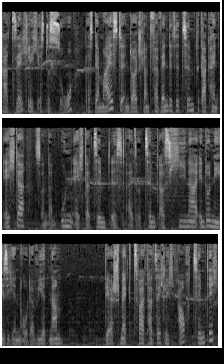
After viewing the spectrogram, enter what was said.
Tatsächlich ist es so, dass der meiste in Deutschland verwendete Zimt gar kein echter, sondern unechter Zimt ist, also Zimt aus China, Indonesien oder Vietnam. Der schmeckt zwar tatsächlich auch zimtig,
